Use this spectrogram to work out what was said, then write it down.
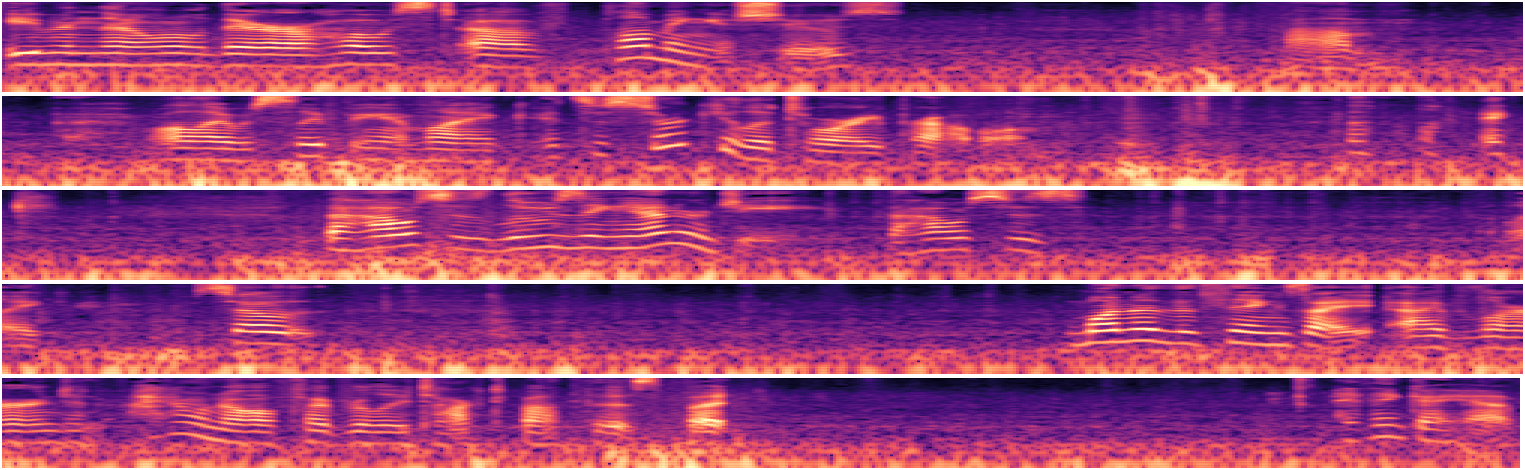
even though there are a host of plumbing issues. Um, while I was sleeping, I'm like, it's a circulatory problem. like, the house is losing energy. The house is like, so. One of the things I, I've learned, and I don't know if I've really talked about this, but I think I have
